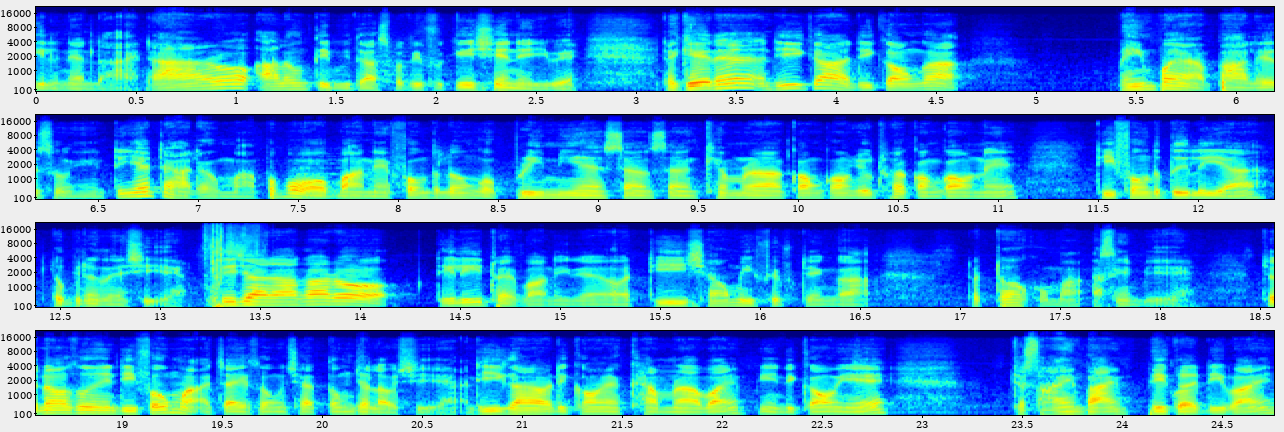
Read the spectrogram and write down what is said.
8A လေးနဲ့လာတယ်ဒါကတော့အားလုံးသိပြီးသား specification တွေကြီးပဲတကယ်တမ်းအဓိကဒီကောင်က main point ကဘာလဲဆိုရင်တရက်တာလုံးမှာပေါ့ပေါ့ပါနဲ့ဖုန်းတစ်လုံးကို premium Samsung camera ကောင်းကောင်းရုပ်ထွက်ကောင်းကောင်းနဲ့ဒီဖုန်းတစ်သေးလေးကလုပ်ပြနေတယ်ရှိတယ်။တေချာတာကတော့ daily driver အနေနဲ့တော့ဒီ Xiaomi 15ကတော်တော်ကိုမှအဆင်ပြေတယ်။ကျွန်တော်ဆိုရင်ဒီဖုန်းမှာအကြိုက်ဆုံးအချက်3ချက်လောက်ရှိတယ်။အဓိကတော့ဒီကောင်းရဲ့ camera ဘိုင်းပြီးရင်ဒီကောင်းရဲ့ design ဘိုင်း build quality ဘိုင်း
